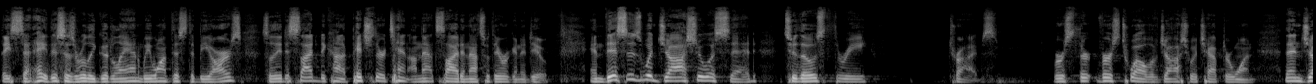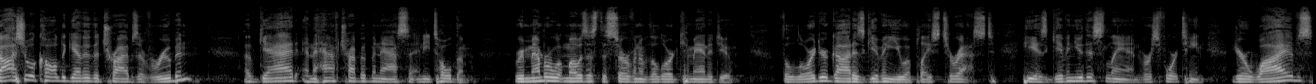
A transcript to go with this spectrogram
They said, hey, this is really good land. We want this to be ours. So they decided to kind of pitch their tent on that side, and that's what they were going to do. And this is what Joshua said to those three tribes. Verse, thir- verse 12 of Joshua chapter 1. Then Joshua called together the tribes of Reuben, of Gad, and the half tribe of Manasseh, and he told them, Remember what Moses, the servant of the Lord, commanded you. The Lord your God is giving you a place to rest. He has given you this land. Verse 14. Your wives,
